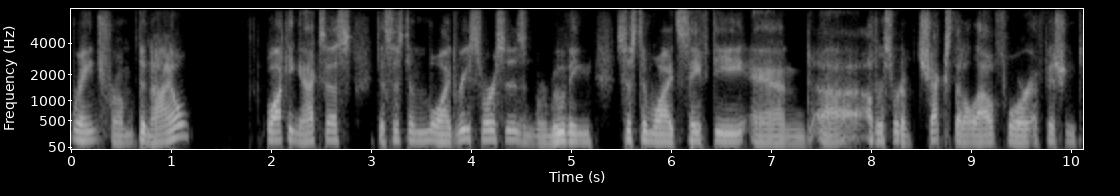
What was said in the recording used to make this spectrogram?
range from denial, blocking access to system-wide resources and removing system-wide safety and uh, other sort of checks that allow for efficient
